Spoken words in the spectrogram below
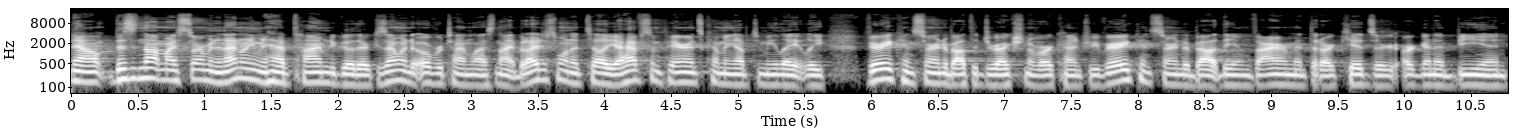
Now, this is not my sermon, and I don't even have time to go there because I went to overtime last night. But I just want to tell you, I have some parents coming up to me lately, very concerned about the direction of our country, very concerned about the environment that our kids are, are going to be in.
